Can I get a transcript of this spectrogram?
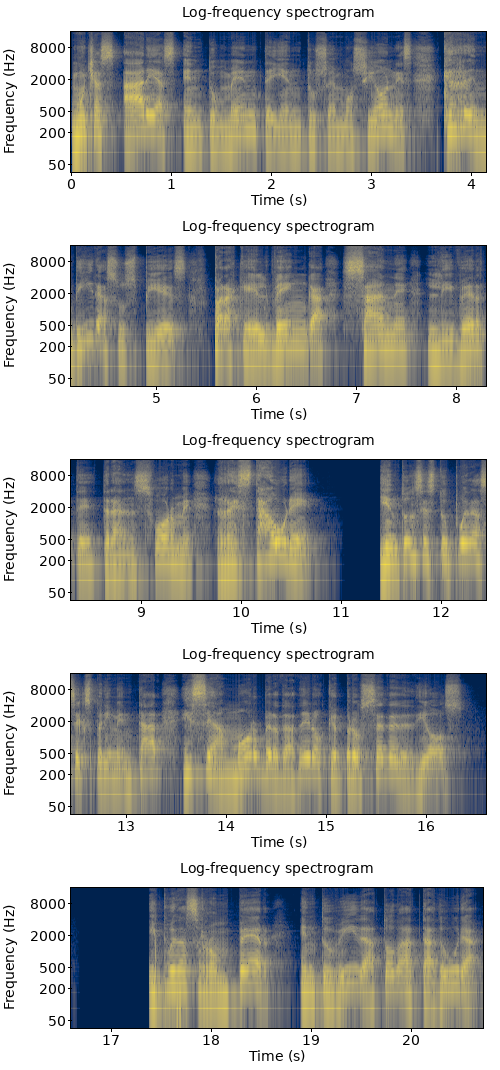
muchas áreas en tu mente y en tus emociones que rendir a sus pies para que Él venga, sane, liberte, transforme, restaure. Y entonces tú puedas experimentar ese amor verdadero que procede de Dios y puedas romper en tu vida toda atadura,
